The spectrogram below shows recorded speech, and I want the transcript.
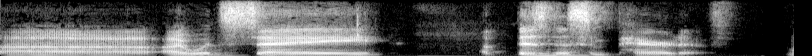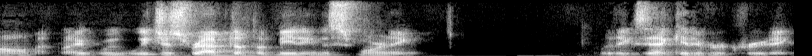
Uh, I would say a business imperative moment. Right, we, we just wrapped up a meeting this morning with executive recruiting,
